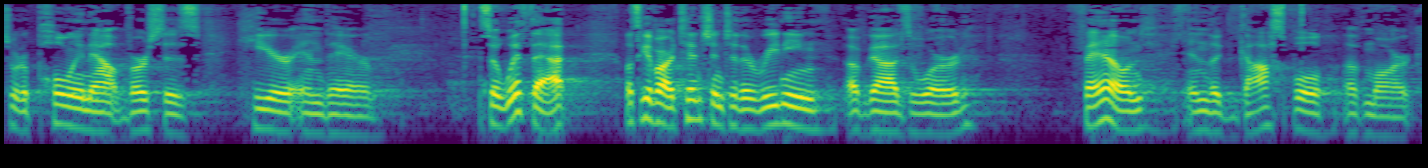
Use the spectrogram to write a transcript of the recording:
sort of pulling out verses here and there. So, with that, let's give our attention to the reading of God's word found in the Gospel of Mark.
